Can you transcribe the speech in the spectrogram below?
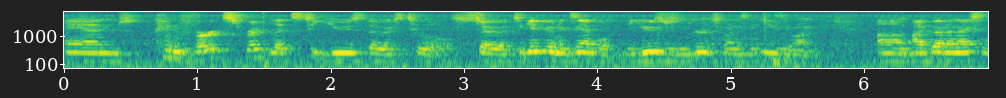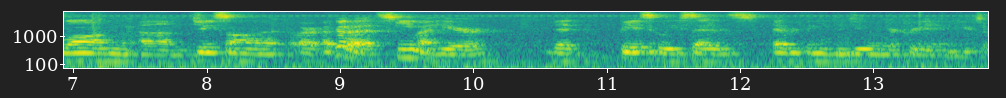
and convert scriptlets to use those tools. So to give you an example, the users and groups one is the easy one. Um, I've got a nice long um, JSON, or I've got a schema here that basically says everything you can do when you're creating a user.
